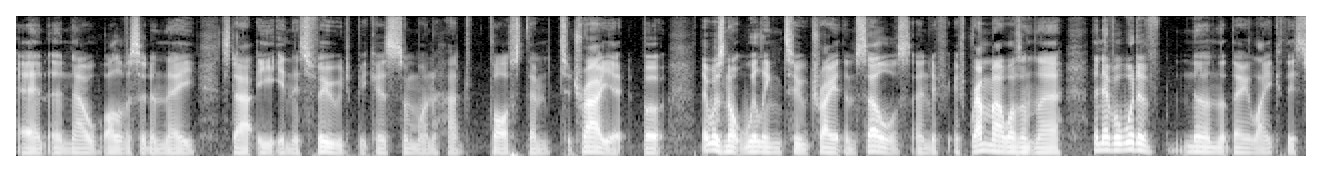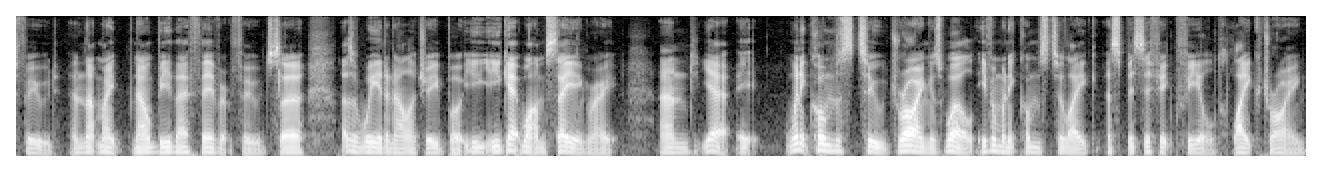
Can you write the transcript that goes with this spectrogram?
and and now all of a sudden they start eating this food because someone had forced them to try it but they was not willing to try it themselves and if, if grandma wasn't there they never would have known that they like this food and that might now be their favorite food so that's a weird analogy but you, you get what i'm saying right and yeah it when it comes to drawing as well, even when it comes to like a specific field like drawing,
